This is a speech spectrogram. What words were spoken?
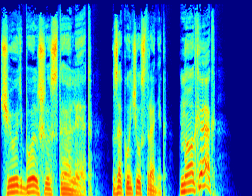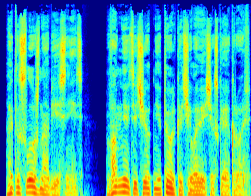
«Чуть больше ста лет», — закончил странник. «Но как?» «Это сложно объяснить. Во мне течет не только человеческая кровь».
